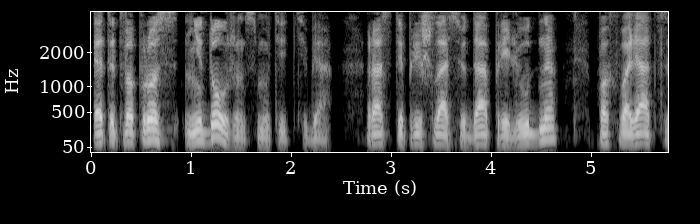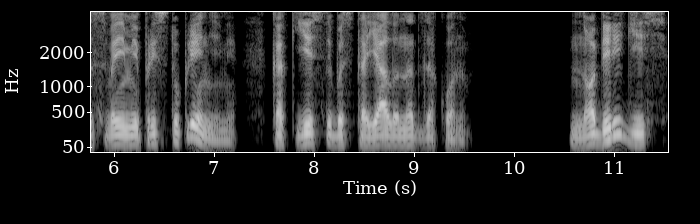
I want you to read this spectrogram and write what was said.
Этот вопрос не должен смутить тебя, раз ты пришла сюда прилюдно похваляться своими преступлениями, как если бы стояла над законом. Но берегись,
